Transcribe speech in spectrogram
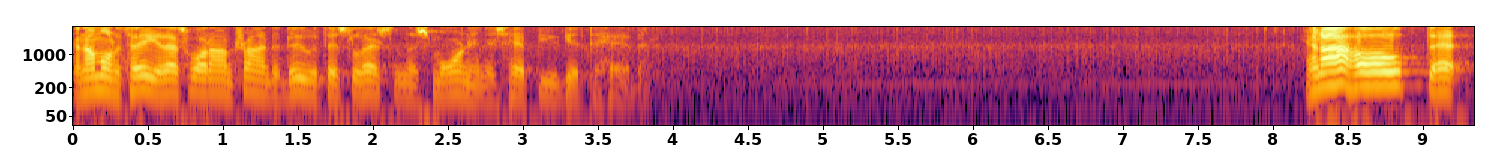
And I'm going to tell you that's what I'm trying to do with this lesson this morning is help you get to heaven. And I hope that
